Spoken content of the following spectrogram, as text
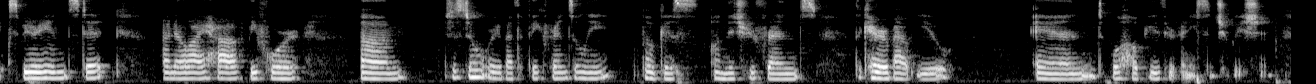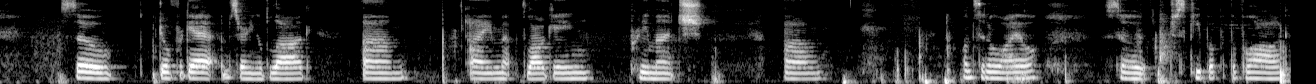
experienced it. I know I have before. Um, just don't worry about the fake friends, only focus on the true friends that care about you and will help you through any situation. So don't forget, I'm starting a blog. Um, I'm vlogging pretty much um, once in a while. So just keep up with the vlog.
